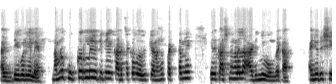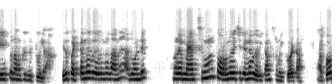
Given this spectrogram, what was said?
അടിപൊളിയല്ലേ നമ്മൾ കുക്കറിൽ ഇട്ടിട്ട് കടച്ചക്ക വേവിക്കുകയാണെങ്കിൽ പെട്ടെന്ന് ഇത് കഷ്ണങ്ങളെല്ലാം അടിഞ്ഞു പോകും കേട്ടോ. അതിന്റെ ഒരു ഷേപ്പ് നമുക്ക് കിട്ടൂല. ഇത് പെട്ടെന്ന് വേവുന്നതാണ്. അതുകൊണ്ട് നമ്മൾ മാക്സിമം തുറന്നു വെച്ചിട്ട് തന്നെ വേവിക്കാൻ ശ്രമിക്കുക കേട്ടോ. അപ്പോൾ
